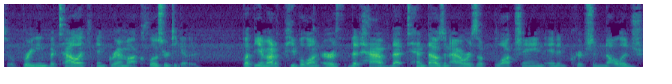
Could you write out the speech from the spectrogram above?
So bringing Vitalik and Grandma closer together. But the amount of people on Earth that have that 10,000 hours of blockchain and encryption knowledge,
